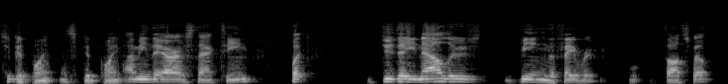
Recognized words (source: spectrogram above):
It's a good point. That's a good point. I mean, they are a stacked team, but do they now lose being the favorite? Thoughts, Phil?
